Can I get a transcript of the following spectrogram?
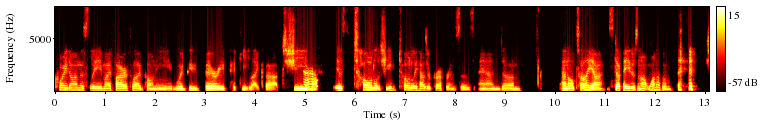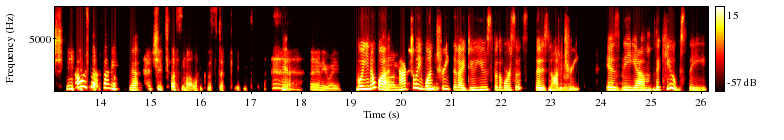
quite honestly, my Firefly pony would be very picky like that. She Uh-huh. is total. She totally has her preferences, and um, and I'll tell you, step eight is not one of them. she Oh, is that funny? Yeah. she does not like the step eight. Yeah. Anyway, Well, you know what? um, Actually, one mhm, treat that I do use for the horses that is not a mhm, treat is mhm, the um the cubes, the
